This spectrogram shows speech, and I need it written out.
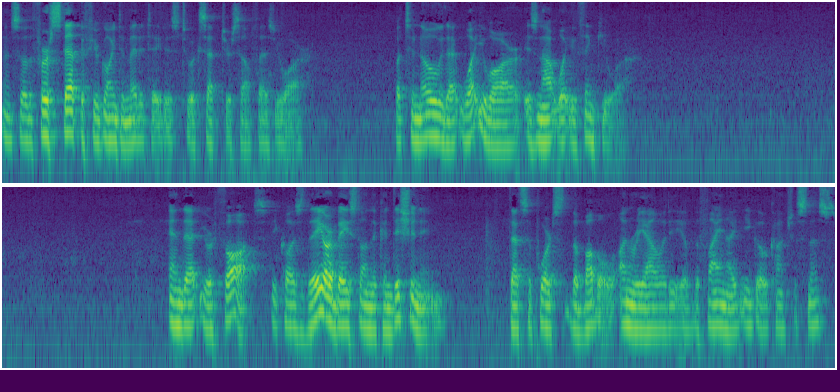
And so the first step, if you're going to meditate, is to accept yourself as you are. But to know that what you are is not what you think you are. And that your thoughts, because they are based on the conditioning that supports the bubble, unreality of the finite ego consciousness,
